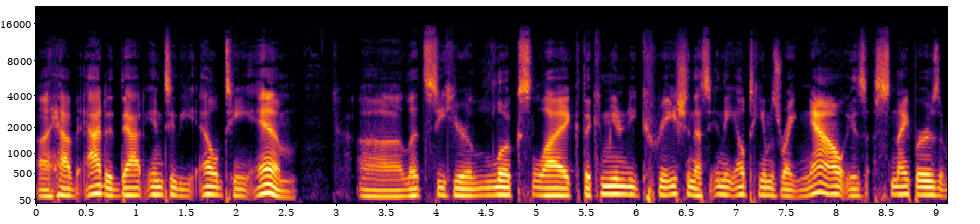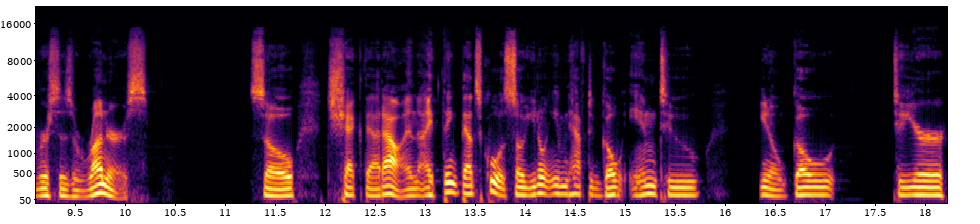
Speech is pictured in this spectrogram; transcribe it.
uh, have added that into the LTM. Uh, let's see here. Looks like the community creation that's in the LTMs right now is snipers versus runners. So check that out. And I think that's cool. So you don't even have to go into you know go to your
